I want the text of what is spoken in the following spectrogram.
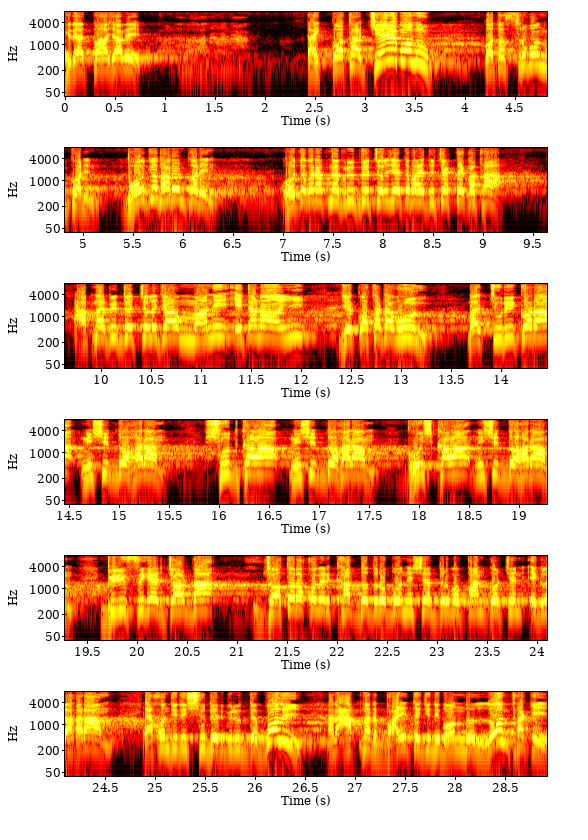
হেদায়ত পাওয়া যাবে। তাই কথা যে বলুক, কথা শ্রবণ করেন, ধৈর্য ধারণ করেন। হতে পারে আপনার বিরুদ্ধে চলে যেতে পারে দু চারটে কথা। আপনার বিরুদ্ধে চলে যাওয়া মানে এটা নয় যে কথাটা ভুল। বা চুরি করা নিষিদ্ধ হারাম, সুদ খাওয়া নিষিদ্ধ হারাম, ঘুষ খাওয়া নিষিদ্ধ হারাম, বিড়ি, সিগারেট, জর্দা যত রকমের খাদ্যদ্রব্য নিষেধ দ্রব্য পান করছেন, এগুলো হারাম। এখন যদি সুদের বিরুদ্ধে বলি, আর আপনার বাড়িতে যদি বন্ধ লোন থাকে,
